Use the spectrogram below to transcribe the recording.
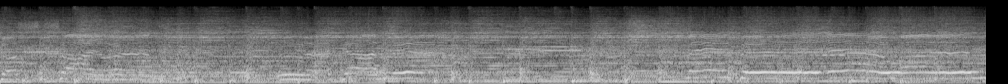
just silent. That got Maybe it was.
